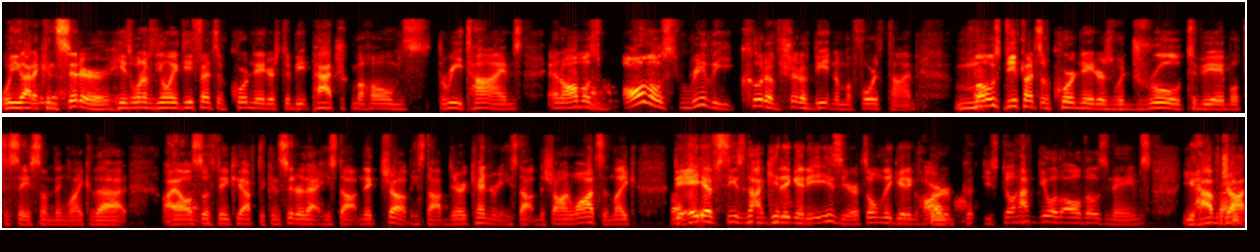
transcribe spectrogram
Well, you got to consider he's one of the only defensive coordinators to beat Patrick Mahomes three times, and almost, almost really could have, should have beaten him a fourth time. Most defensive coordinators would drool to be able to say something like that. I also think you have to consider that he stopped Nick Chubb, he stopped Derrick Henry, he stopped Deshaun Watson. Like the AFC is not getting any easier; it's only getting harder because you still have to deal with all those names. You have Josh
